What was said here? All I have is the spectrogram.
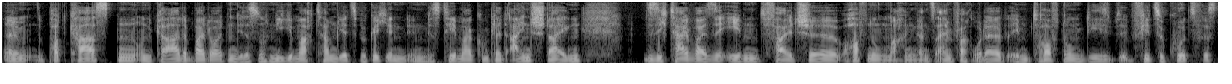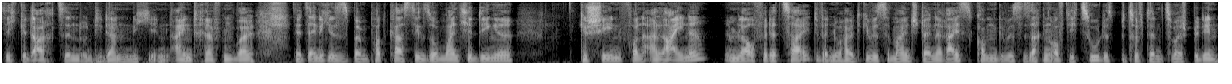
ähm, podcasten und gerade bei Leuten, die das noch nie gemacht haben, die jetzt wirklich in, in das Thema komplett einsteigen, sich teilweise eben falsche Hoffnungen machen, ganz einfach, oder eben Hoffnungen, die viel zu kurzfristig gedacht sind und die dann nicht eben eintreffen, weil letztendlich ist es beim Podcasting so, manche Dinge geschehen von alleine, im Laufe der Zeit. Wenn du halt gewisse Meilensteine reißt, kommen gewisse Sachen auf dich zu. Das betrifft dann zum Beispiel den,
